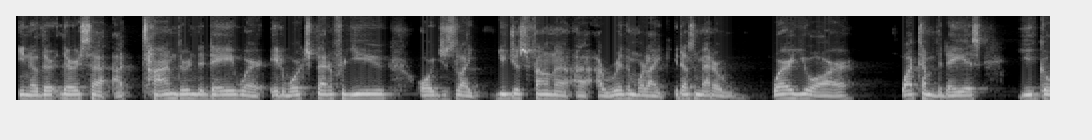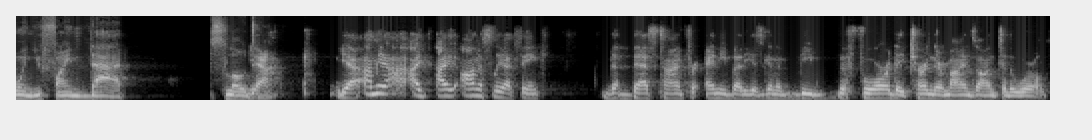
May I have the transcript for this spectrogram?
you know there there's a, a, time during the day where it works better for you, or just like you just found a, a rhythm where like it doesn't matter where you are, what time of the day is, you go and you find that slow time. Yeah. Yeah. I mean, I, I honestly, I think the best time for anybody is going to be before they turn their minds on to the world,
